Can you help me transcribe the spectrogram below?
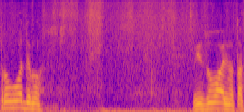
проводимо. Візуально так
